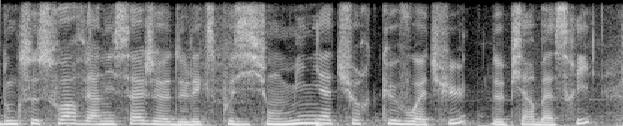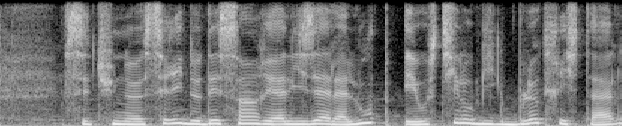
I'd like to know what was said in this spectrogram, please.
donc ce soir, vernissage de l'exposition Miniature Que vois-tu de Pierre Bassery. C'est une série de dessins réalisés à la loupe et au stylo bic bleu cristal.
